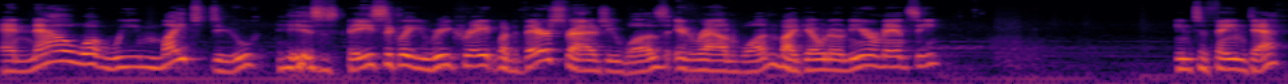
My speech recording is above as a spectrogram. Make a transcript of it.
And now what we might do is basically recreate what their strategy was in round 1 by going Oneiromancy into Feign Death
